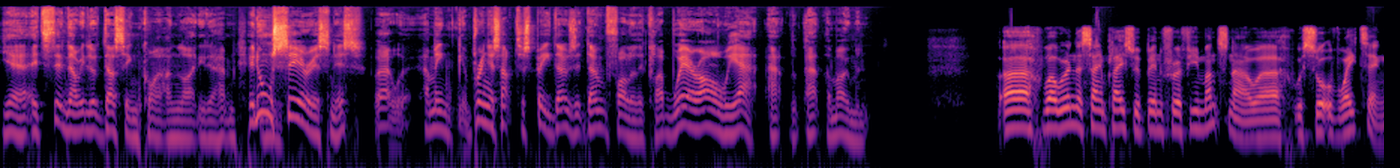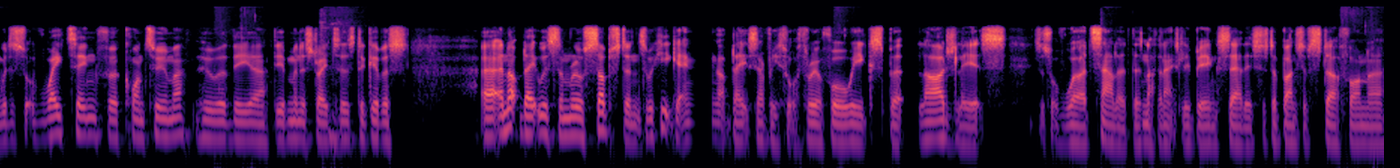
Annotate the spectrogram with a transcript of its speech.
Yeah, it's no, it does seem quite unlikely to happen. In all Hmm. seriousness, well, I mean, bring us up to speed. Those that don't follow the club, where are we at at the, at the moment? Uh, well, we're in the same place we've been for a few months now. Uh, we're sort of waiting. We're just sort of waiting for Quantuma, who are the uh, the administrators, to give us uh, an update with some real substance. We keep getting updates every sort of three or four weeks, but largely it's it's a sort of word salad. There's nothing actually being said. It's just a bunch of stuff on uh,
